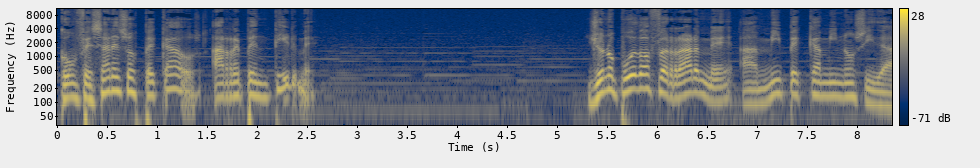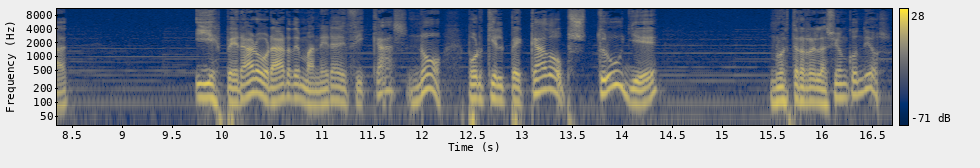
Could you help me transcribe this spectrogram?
Confesar esos pecados, arrepentirme. Yo no puedo aferrarme a mi pecaminosidad y esperar orar de manera eficaz. No, porque el pecado obstruye nuestra relación con Dios.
